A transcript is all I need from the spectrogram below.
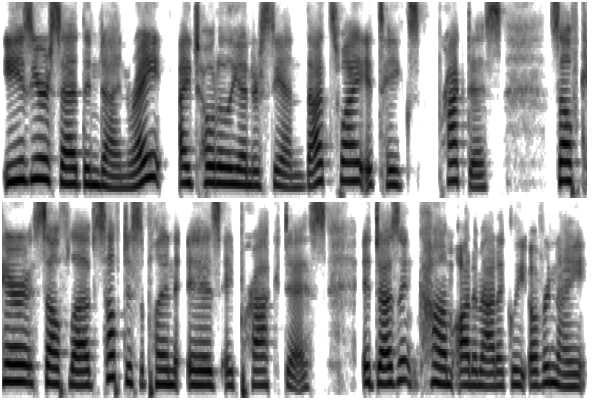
Easier said than done, right? I totally understand. That's why it takes practice Self care, self love, self discipline is a practice. It doesn't come automatically overnight.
